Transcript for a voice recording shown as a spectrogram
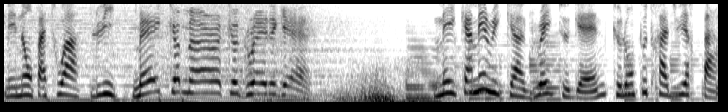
Mais non, pas toi, lui. Make America great again. Make America Great Again, que l'on peut traduire par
